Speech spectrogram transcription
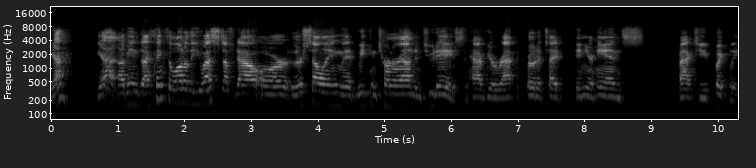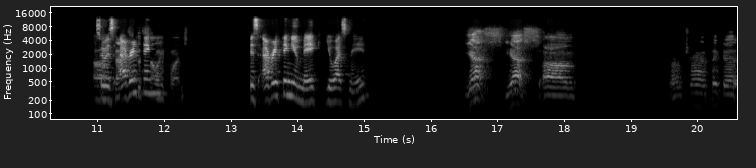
Yeah. Yeah. I mean, I think a lot of the US stuff now are they're selling that we can turn around in two days and have your rapid prototype in your hands back to you quickly. So uh, is everything is everything you make US made? Yes, yes. Um, I'm trying to think of,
